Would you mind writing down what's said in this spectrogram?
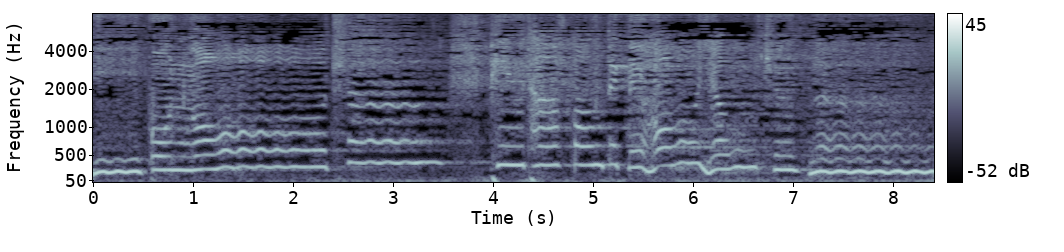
儿伴我唱，飘他方的你可有着凉？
